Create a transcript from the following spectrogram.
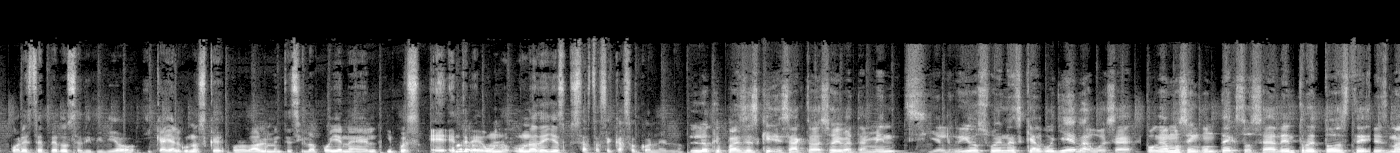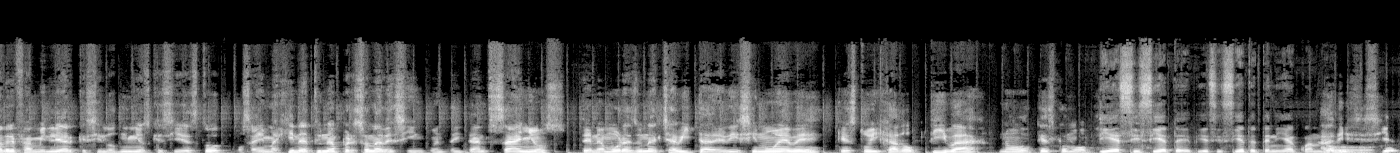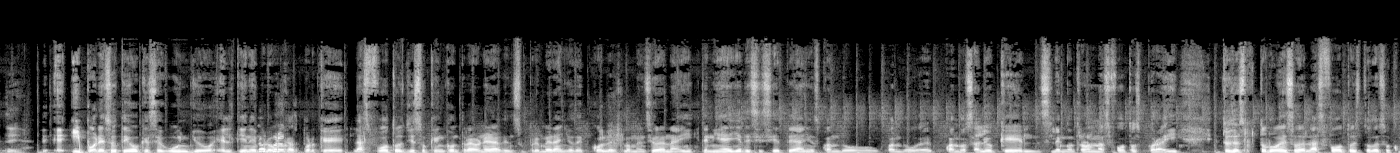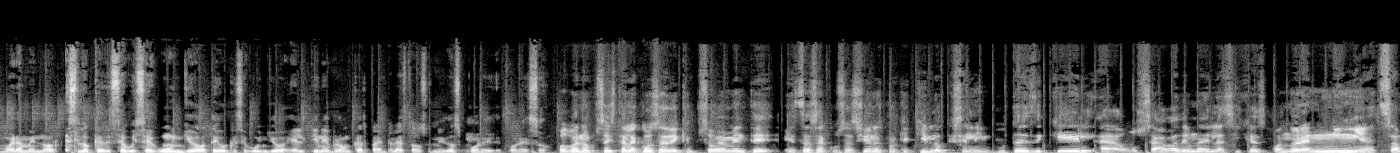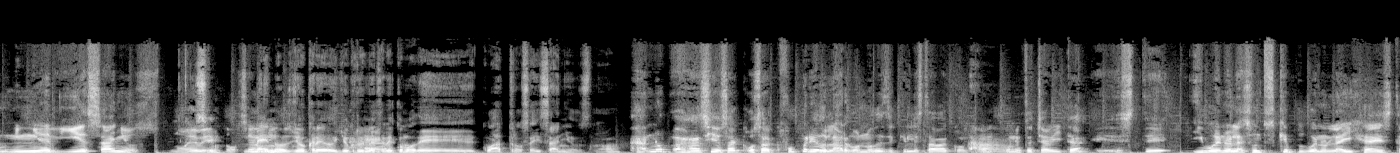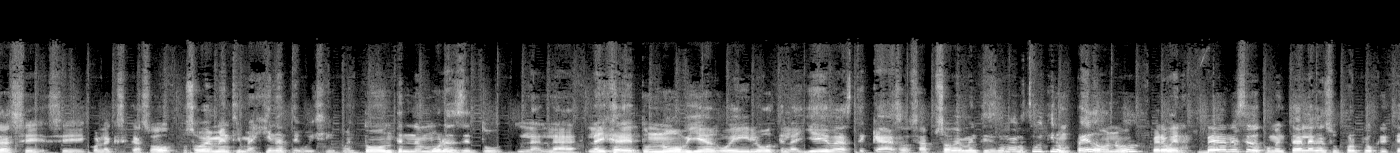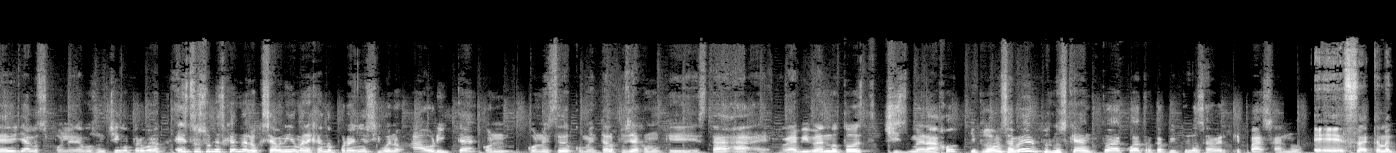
por este pedo se dividió y que hay algunos que probablemente sí lo apoyan a él y pues eh, entre uno, uno de ellos pues hasta se casó con él, ¿no? Lo que pasa es que, exacto, a eso iba. También, si el río suena, es que algo lleva. O sea, pongamos en contexto. O sea, dentro de todo este desmadre familiar, que si los niños, que si esto. O sea, imagínate una persona de cincuenta y tantos años, te enamoras de una chavita de 19, que es tu hija adoptiva, ¿no? Que es como. 17, 17 tenía cuando... Ah, 17. Eh, Y por eso te digo que según yo, él tiene No, pero- broncas porque las fotos y eso que encontraron eran en su primer año de college, lo mencionan ahí. Tenía ella 17 años cuando, cuando, cuando salió que él- se le encontraron unas fotos por ahí. Entonces todo eso de las fotos, todo eso como era menor, es lo que se- según yo, te digo que según yo, él tiene broncas para entrar a Estados Unidos por, por eso. Pues bueno, pues ahí está la cosa de que pues obviamente estas acusaciones, porque aquí lo que se le imputa es de que él abusaba de una de las hijas cuando era niña, niña de 10 años, 9, Sí, 12 años. Menos, yo creo, yo creo que la ve como de 4 o 6 años, ¿no? Ah, no, ajá, sí, o sea, o sea, fue un periodo largo, ¿no? Desde que él estaba con, con- con esta chavita. Este, y bueno, el asunto es que, pues bueno, la hija esta se, se, con la que se casó, pues obviamente, imagínate, güey, cincuentón, te enamoras de tu, la, la, la hija de tu novia, güey, y luego te la llevas, te casas, o sea, pues obviamente dices, no mames, este güey tiene un pedo, ¿no? Pero bueno, vean este documental, hagan su propio criterio, ya lo spoileremos un chingo, pero bueno, esto es un escándalo que se ha venido manejando por años y bueno, ahorita con, con este documental, pues ya como que está ah, reavivando todo este chismerajo y pues vamos a ver, pues nos quedan todavía cuatro capítulos a ver qué pasa, ¿no?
